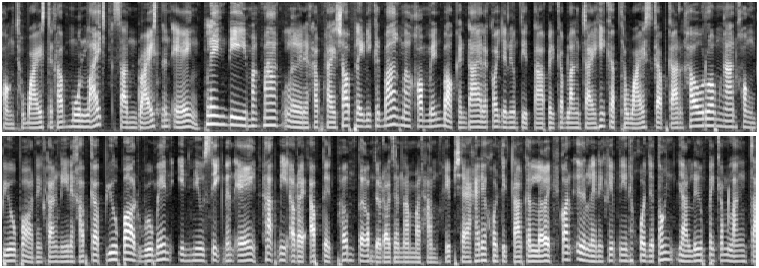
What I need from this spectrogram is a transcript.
ของ TWICE นะครับ Moonlight Sunrise นั่นเอง เพลงดีมากๆเลยนะครับ ใครชอบเพลงนี้กันบ้างมาคอมเมนต์บอกกันได้ แล้วก็อย่าลืมติดตามเป็นกำลังใจให้กับ TWICE กับการเข้าร่วมงานของ Billboard ในครั้งนี้นะครับกับ Billboard Women in Music นั่นเอง หากมีอะไรอัปเดตเพิ่มเติมเดี๋ยวเราจะนำมาทำคลิปแชร์ให้ได้คนติดตามกันเลย ก่อนอื่นเลยในคลิปนี้ทุกคนจะต้องอย่าลืมเป็นกำลังใจ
